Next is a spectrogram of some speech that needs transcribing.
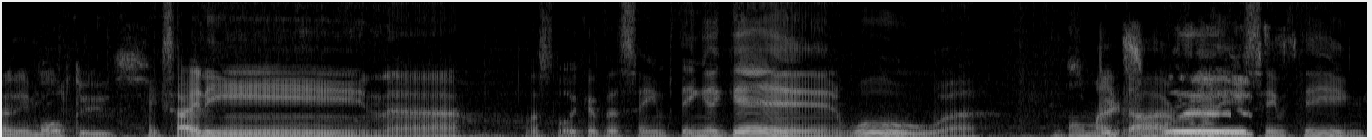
Any multis? Exciting. Uh, let's look at the same thing again. Woo. Uh, oh my Big god, really? Same thing.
